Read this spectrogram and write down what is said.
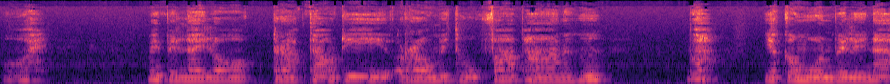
โอ้ย ไม่เป็นไรหรอก ตราบเท่าที่เราไม่ถูกฟ้าผ่านะฮึว่าอย่ากังวลไปเลยนะ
